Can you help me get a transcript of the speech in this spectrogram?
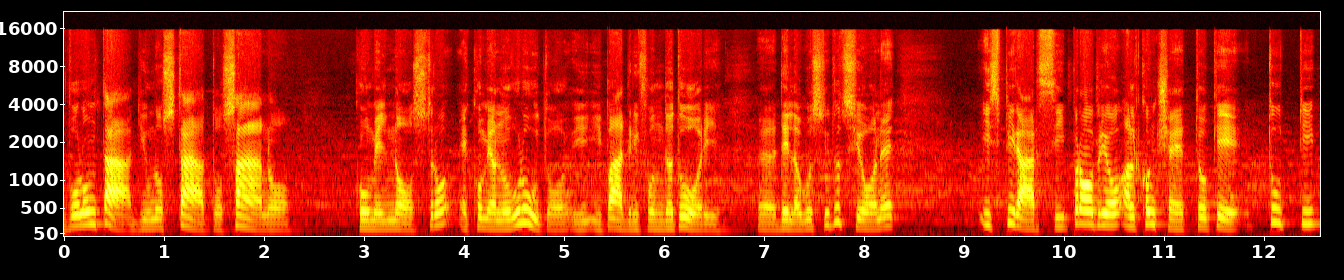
volontà di uno Stato sano come il nostro e come hanno voluto i, i padri fondatori eh, della Costituzione, ispirarsi proprio al concetto che tutti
